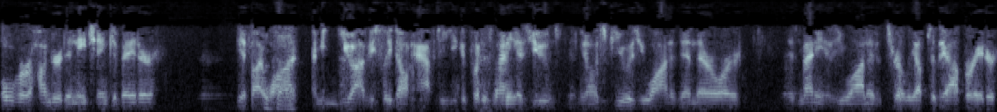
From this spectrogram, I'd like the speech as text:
over 100 in each incubator if I Okay. want. I mean, you obviously don't have to. You could put as many as you, you know, as few as you wanted in there, or as many as you wanted. It's really up to the operator,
